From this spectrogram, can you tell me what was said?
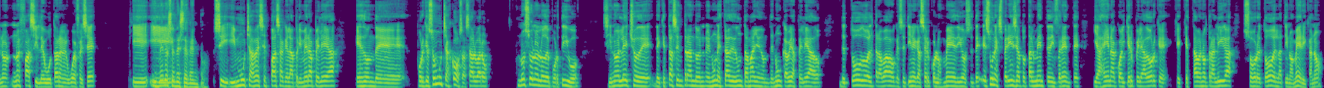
no, no, es fácil debutar en el UFC. Y, menos en ese evento. Sí, y muchas veces pasa que la primera pelea es donde, porque son muchas cosas, Álvaro, no solo en lo deportivo, sino el hecho de, que estás entrando en, un estadio de un tamaño donde nunca habías peleado, de todo el trabajo que se tiene que hacer con los medios. es una experiencia totalmente diferente y ajena a cualquier peleador que, que, estaba en otra liga, sobre todo en Latinoamérica, ¿no?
